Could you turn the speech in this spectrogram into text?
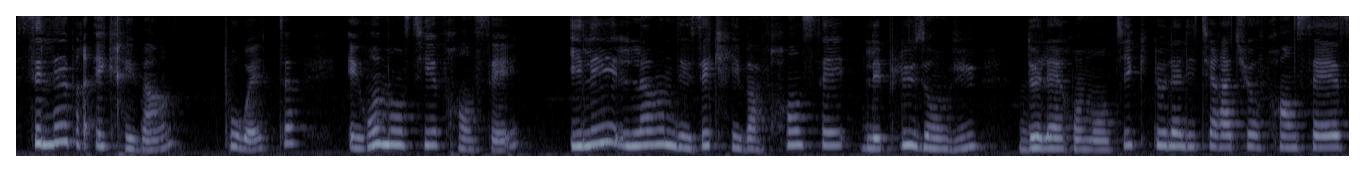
Célèbre écrivain, poète et romancier français, il est l'un des écrivains français les plus en vue de l'ère romantique de la littérature française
